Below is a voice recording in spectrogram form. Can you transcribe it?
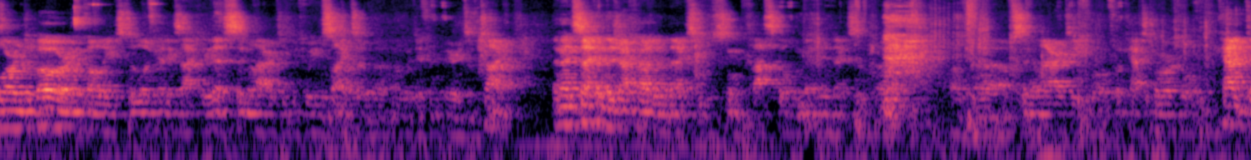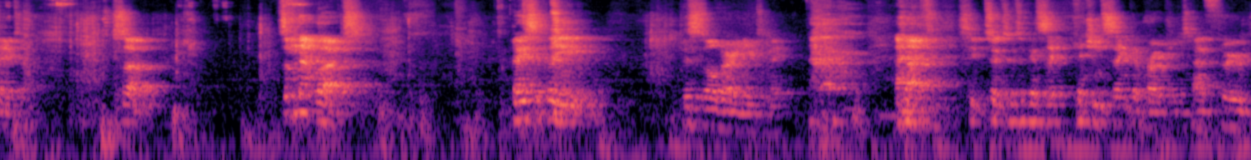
uh, Warren DeBoer and colleagues to look at exactly this similarity between sites over, over different periods of time. And then second, the Jaccard index, which is a classical index of, uh, of, uh, of, similarity for, for categorical count data. So, some networks. Basically, this is all very new to me. and I took, took a kitchen sink approach and just kind of threw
